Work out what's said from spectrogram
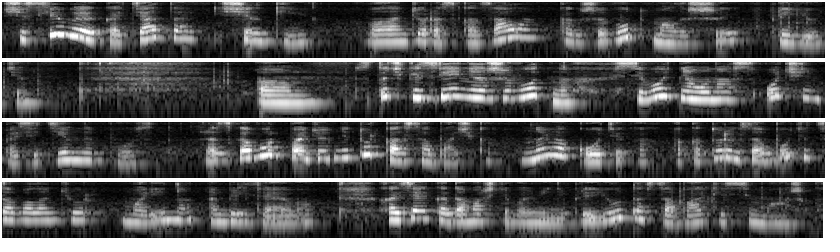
Счастливые котята и щенки. Волонтер рассказала, как живут малыши в приюте. Эм, с точки зрения животных, сегодня у нас очень позитивный пост. Разговор пойдет не только о собачках, но и о котиках, о которых заботится волонтер Марина Абельдяева, хозяйка домашнего мини-приюта собаки Симашка.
